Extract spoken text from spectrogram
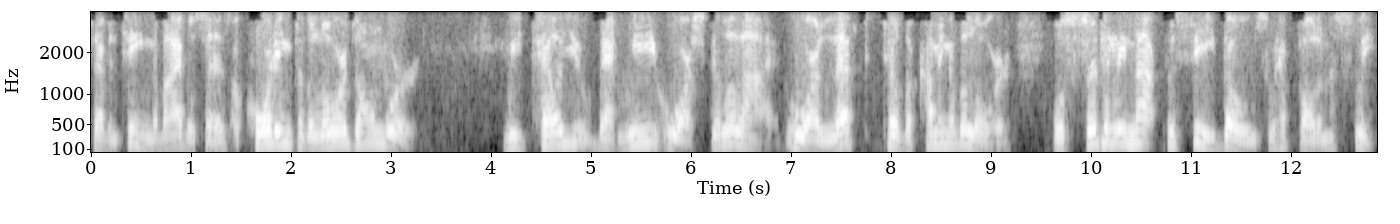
17, the Bible says, according to the Lord's own word, we tell you that we who are still alive, who are left till the coming of the Lord, will certainly not precede those who have fallen asleep.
